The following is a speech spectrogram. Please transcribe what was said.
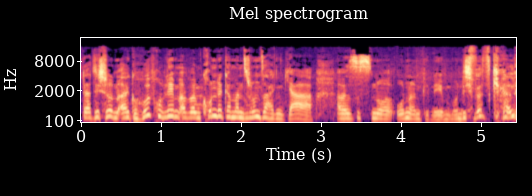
da hatte ich schon ein Alkoholproblem, aber im Grunde kann man schon sagen, ja, aber es ist nur unangenehm und ich würde es gerne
